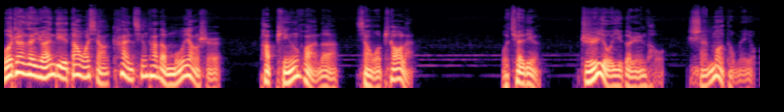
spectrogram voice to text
我站在原地，当我想看清他的模样时，他平缓的向我飘来。我确定，只有一个人头，什么都没有。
